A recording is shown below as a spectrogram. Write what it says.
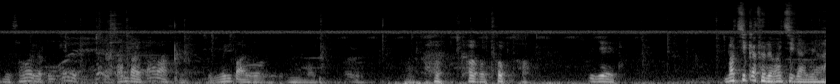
근데 성화가 또 깨를 잔발 빨았어. 왜 빨고? 하고 또 봐. 이게 맛집 같은데 맛집이 아니야.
